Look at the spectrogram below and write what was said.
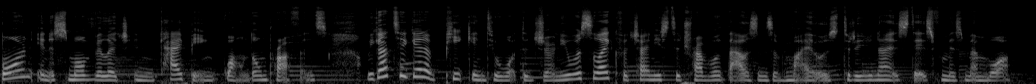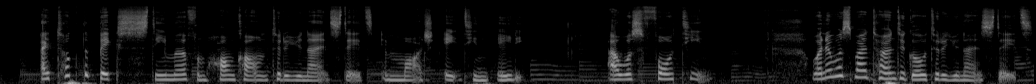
born in a small village in Kaiping, Guangdong province. We got to get a peek into what the journey was like for Chinese to travel thousands of miles to the United States from his memoir. I took the big steamer from Hong Kong to the United States in March 1880. I was 14. When it was my turn to go to the United States,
